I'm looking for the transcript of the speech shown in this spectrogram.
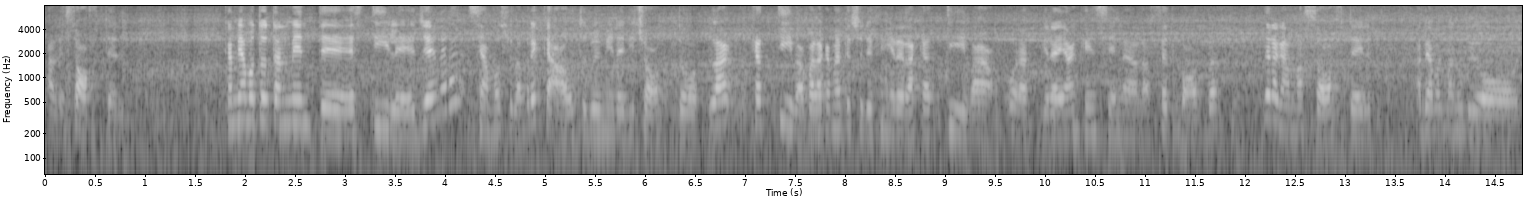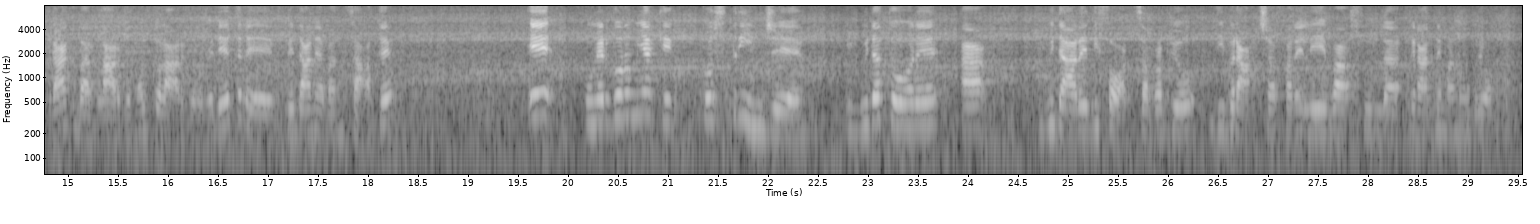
alle Softail Cambiamo totalmente stile e genere, siamo sulla Breakout 2018, la cattiva, quella che a me piace definire la cattiva, ora direi anche insieme alla Fat Bob, della gamma Softail. Abbiamo il manubrio drag bar largo, molto largo, lo vedete, le pedane avanzate e un'ergonomia che costringe il guidatore a guidare di forza, proprio di braccia, fare leva sul grande manubrio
